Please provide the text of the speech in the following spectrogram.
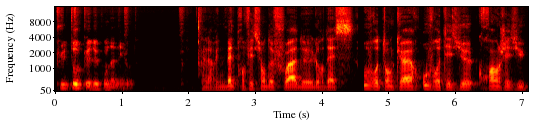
plutôt que de condamner l'autre. Alors, une belle profession de foi de Lourdes. Ouvre ton cœur, ouvre tes yeux, crois en Jésus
